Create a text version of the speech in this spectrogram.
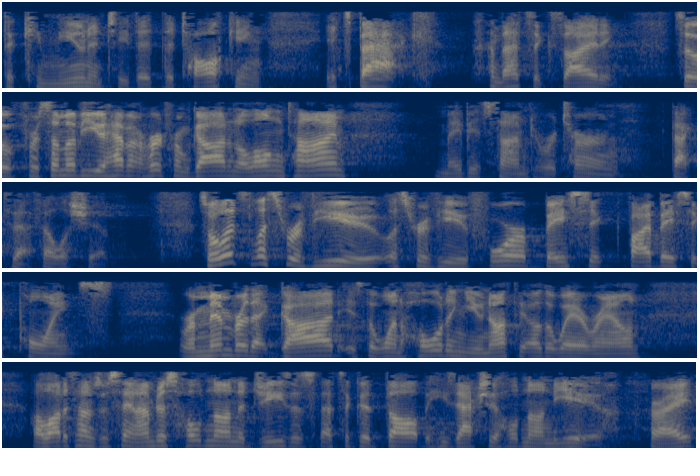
the community, the, the talking. It's back. And that's exciting. So for some of you who haven't heard from God in a long time, maybe it's time to return back to that fellowship. So let's, let's review, let's review four basic, five basic points. Remember that God is the one holding you, not the other way around. A lot of times we're saying, I'm just holding on to Jesus. That's a good thought, but he's actually holding on to you, right?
